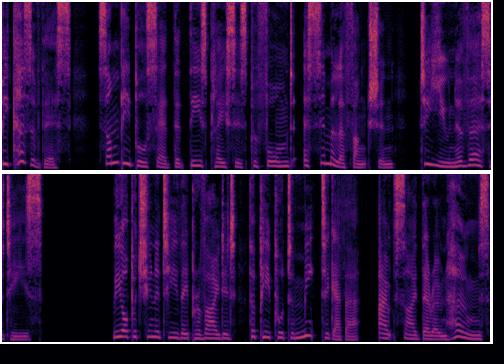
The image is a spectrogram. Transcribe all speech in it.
Because of this, some people said that these places performed a similar function to universities. The opportunity they provided for people to meet together outside their own homes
